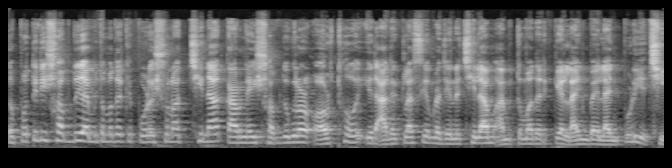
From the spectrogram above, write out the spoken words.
তো প্রতিটি শব্দই আমি তোমাদেরকে পড়ে শোনাচ্ছি না, কারণ এই শব্দগুলোর অর্থ এর আগের ক্লাসে আমরা জেনেছিলাম, আমি তোমাদেরকে লাইন বাই লাইন পড়িয়েছি।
